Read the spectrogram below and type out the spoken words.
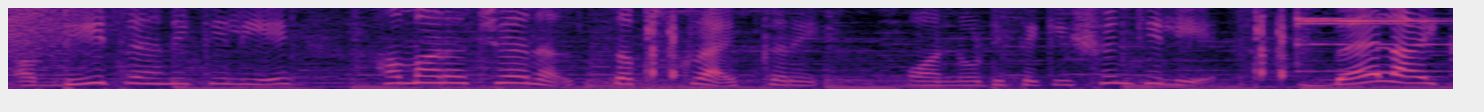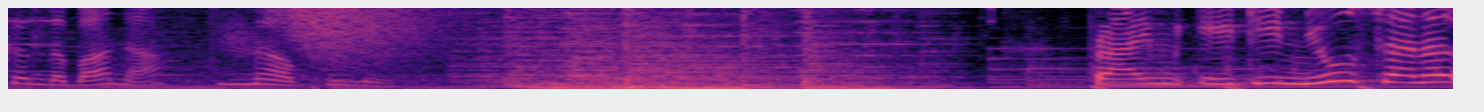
अपडेट रहने के लिए हमारा चैनल सब्सक्राइब करें और नोटिफिकेशन के लिए बेल आइकन दबाना न भूलें। प्राइम 18 न्यूज़ चैनल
